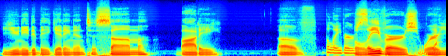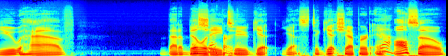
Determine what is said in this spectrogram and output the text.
you need to be getting into some body of believers believers where Yeah. you have that ability to get yes to get shepherd and Yeah. also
